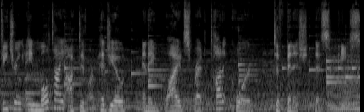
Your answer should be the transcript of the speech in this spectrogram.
featuring a multi octave arpeggio and a widespread tonic chord to finish this piece.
